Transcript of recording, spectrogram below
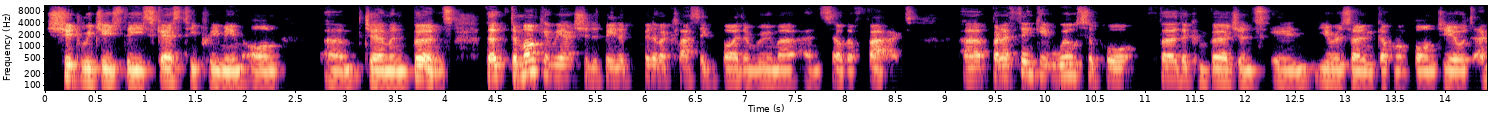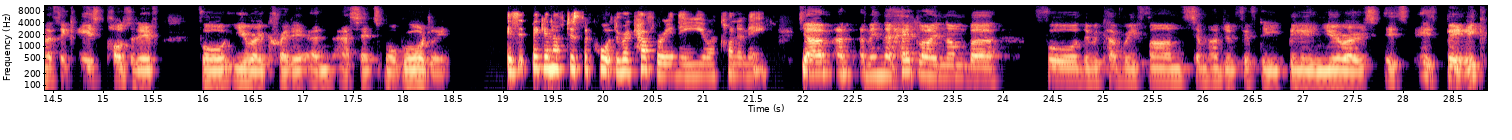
should reduce the scarcity premium on um, German bonds. The, the market reaction has been a bit of a classic buy the rumour and sell the fact, uh, but I think it will support further convergence in Eurozone government bond yields, and I think is positive for Euro credit and assets more broadly is it big enough to support the recovery in the EU economy? Yeah, I, I mean, the headline number for the recovery fund, 750 billion euros, is, is big,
